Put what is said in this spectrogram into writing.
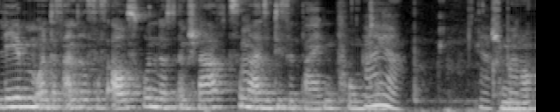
Leben. Und das andere ist das Ausruhen, das im Schlafzimmer. Also diese beiden Punkte. Ah ja, ja spannend. Genau.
